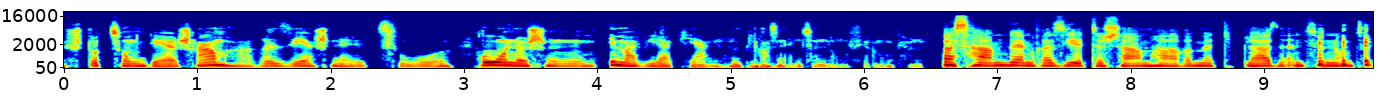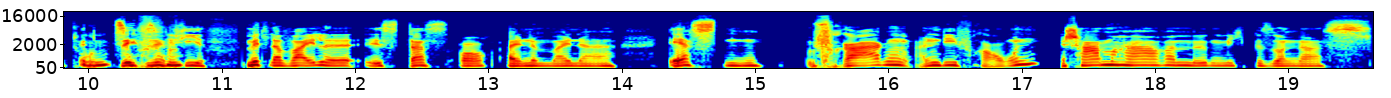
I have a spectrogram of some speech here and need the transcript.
Stutzung der Schamhaare sehr schnell zu chronischen, immer wiederkehrenden Blasenentzündungen führen kann. Was haben denn rasierte Schamhaare mit Blasenentzündung zu tun? Sehr, sehr viel. Mittlerweile ist das auch eine meiner ersten Fragen an die Frauen. Schamhaare mögen nicht besonders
